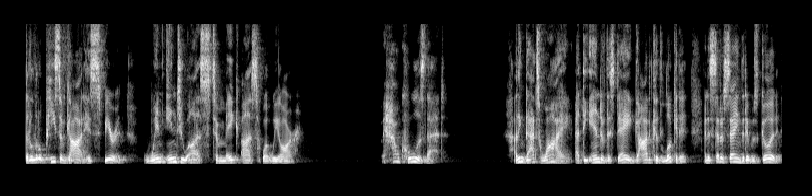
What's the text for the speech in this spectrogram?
That a little piece of God, His Spirit, went into us to make us what we are. How cool is that? I think that's why at the end of this day, God could look at it and instead of saying that it was good,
